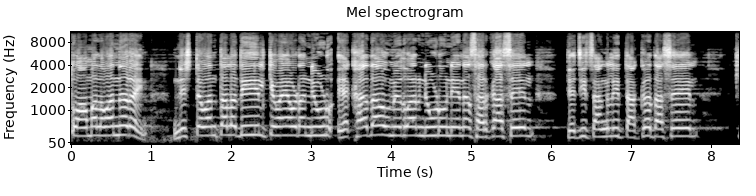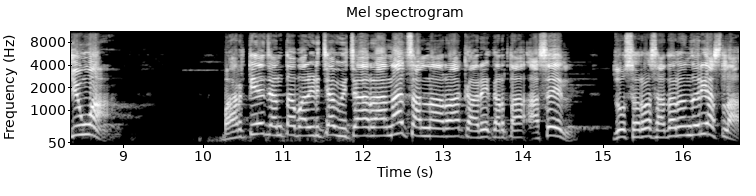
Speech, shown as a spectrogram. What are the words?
तो आम्हाला मान्य राहील. निष्ठवंताला देईल किंवा एवढा निवडू एखादा उमेदवार निवडून येण्यासारखा असेल त्याची चांगली ताकद असेल किंवा भारतीय जनता पार्टीच्या विचारांना चालणारा कार्यकर्ता असेल जो सर्वसाधारण जरी असला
